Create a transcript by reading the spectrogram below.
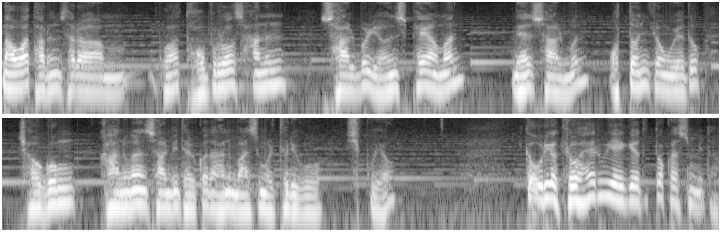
나와 다른 사람과 더불어 사는 삶을 연습해야만 내 삶은 어떤 경우에도 적응 가능한 삶이 될 거다 하는 말씀을 드리고 싶고요. 그러니까 우리가 교회로 얘기해도 똑같습니다.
